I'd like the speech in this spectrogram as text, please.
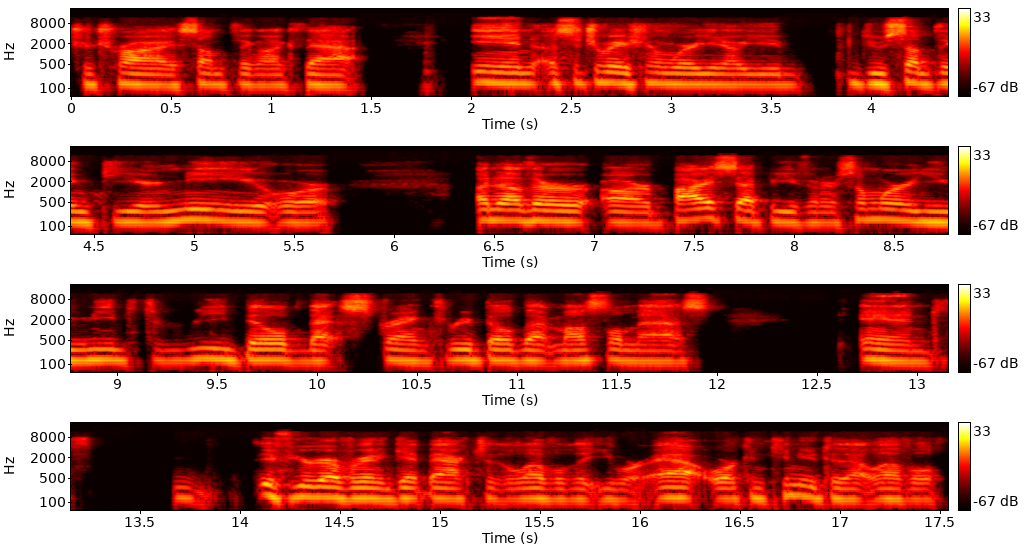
to try something like that in a situation where you know you do something to your knee or another or bicep even or somewhere you need to rebuild that strength rebuild that muscle mass and if you're ever going to get back to the level that you were at or continue to that level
